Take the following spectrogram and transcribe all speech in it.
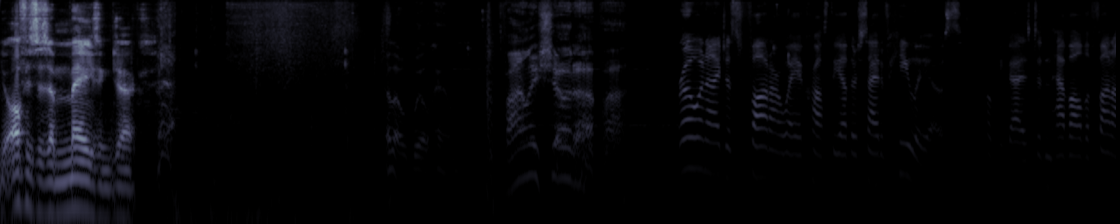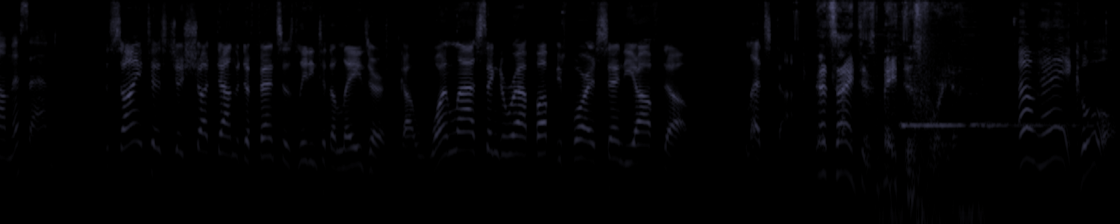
Your office is amazing, Jack. Hello, Wilhelm. Finally showed up, huh? Ro and I just fought our way across the other side of Helios. Hope you guys didn't have all the fun on this end. The scientists just shut down the defenses leading to the laser. Got one last thing to wrap up before I send you off, though. Let's talk. That scientist made this for you. Oh, hey, cool.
